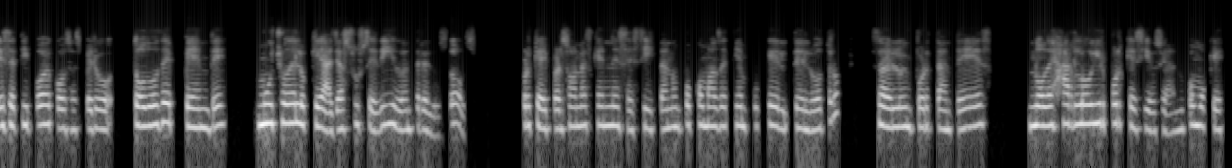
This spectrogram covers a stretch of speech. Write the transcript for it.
ese tipo de cosas, pero todo depende mucho de lo que haya sucedido entre los dos, porque hay personas que necesitan un poco más de tiempo que el del otro ¿sabes? Lo importante es no dejarlo ir porque sí, o sea, como que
